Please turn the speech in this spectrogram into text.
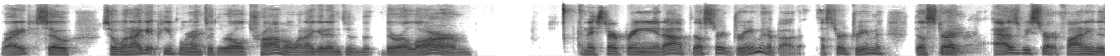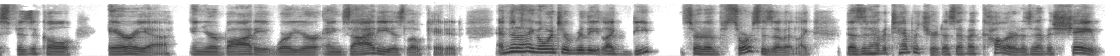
right? So so when I get people Right. into their old trauma, when I get into the, their alarm and they start bringing it up, they'll start dreaming about it. They'll start dreaming. They'll start Right. as we start finding this physical area in your body where your anxiety is located. And then I go into really like deep sort of sources of it. Like, does it have a temperature? Does it have a color? Does it have a shape?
